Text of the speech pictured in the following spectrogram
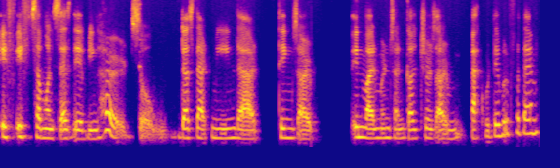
if if someone says they're being heard. So does that mean that things are environments and cultures are equitable for them.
